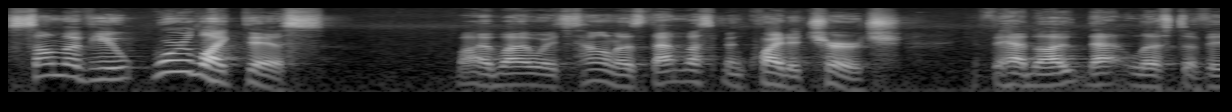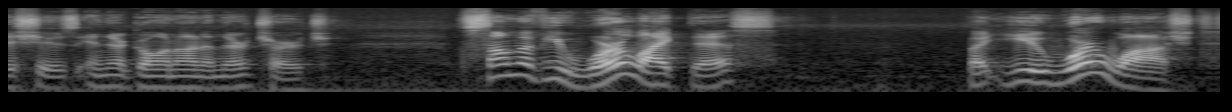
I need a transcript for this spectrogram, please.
some of you were like this. By, by the way, it's telling us that must have been quite a church if they had that list of issues in there going on in their church. Some of you were like this. But you were washed,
